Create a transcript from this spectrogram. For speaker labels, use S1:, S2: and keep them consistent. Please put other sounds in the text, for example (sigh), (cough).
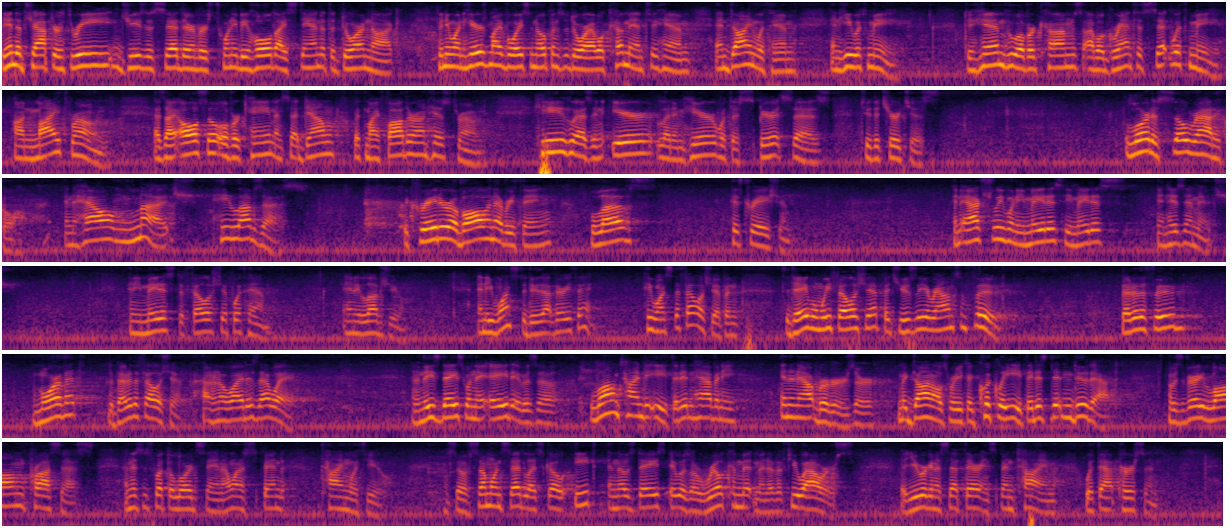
S1: the end of chapter 3, Jesus said there in verse 20, Behold, I stand at the door and knock. If anyone hears my voice and opens the door, I will come in to him and dine with him, and he with me. To him who overcomes, I will grant to sit with me on my throne, as I also overcame and sat down with my Father on his throne. He who has an ear, let him hear what the Spirit says to the churches. The Lord is so radical and how much He loves us. The Creator of all and everything loves His creation. And actually, when He made us, He made us in His image. And He made us to fellowship with Him. And He loves you. And He wants to do that very thing. He wants to fellowship. And today, when we fellowship, it's usually around some food. Better the food, the more of it, the better the fellowship. (laughs) I don't know why it is that way. And in these days when they ate, it was a long time to eat. They didn't have any In N Out burgers or McDonald's where you could quickly eat. They just didn't do that. It was a very long process. And this is what the Lord's saying I want to spend time with you. And so if someone said, let's go eat in those days, it was a real commitment of a few hours that you were going to sit there and spend time with that person.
